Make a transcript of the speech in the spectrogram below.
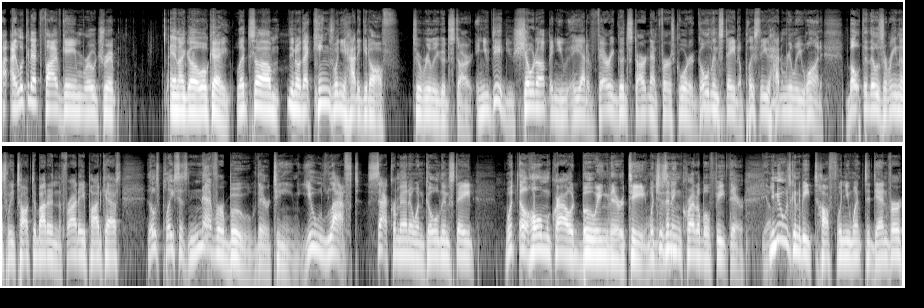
I, I look at that five game road trip and I go, okay, let's um, you know, that Kings when you had to get off to a really good start. And you did. You showed up and you, you had a very good start in that first quarter. Golden State, a place that you hadn't really won. Both of those arenas, we talked about it in the Friday podcast. Those places never boo their team. You left Sacramento and Golden State with the home crowd booing their team, which is an mm-hmm. incredible feat there. You knew it was going to be tough when you went to Denver.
